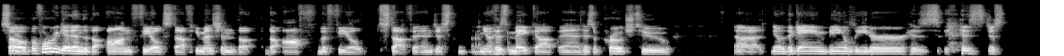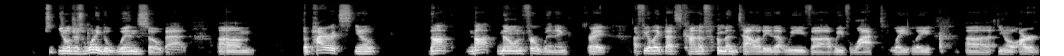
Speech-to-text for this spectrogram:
So before we get into the on-field stuff, you mentioned the the off the field stuff and just you know his makeup and his approach to uh, you know the game, being a leader, his his just you know just wanting to win so bad. Um, the Pirates, you know, not not known for winning, right? I feel like that's kind of a mentality that we've uh, we've lacked lately. Uh, you know, our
